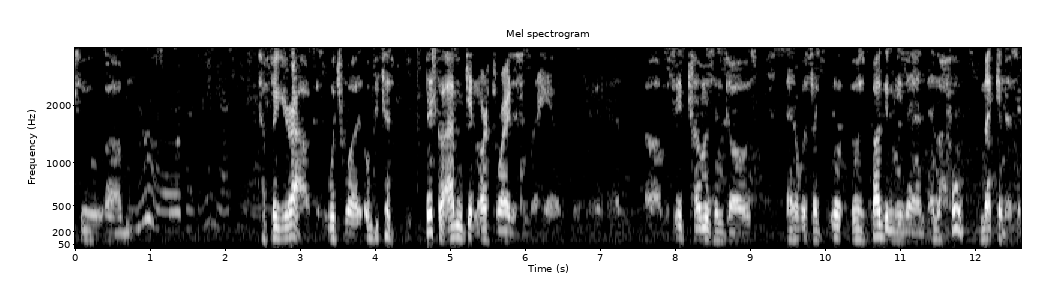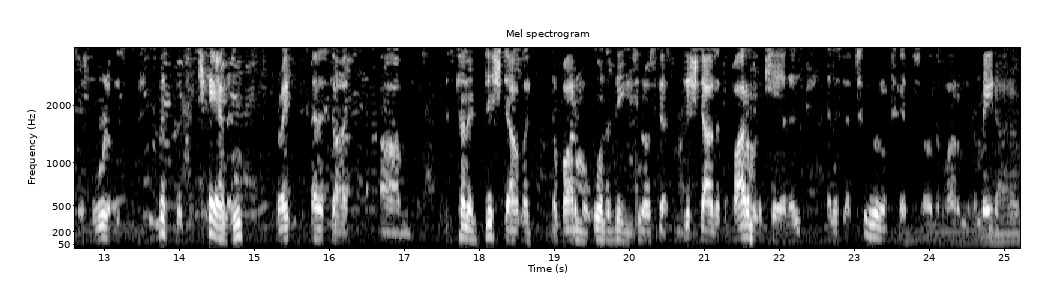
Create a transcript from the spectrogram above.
to, um, to figure out, which was because basically I'm getting arthritis in my hand. Okay? And um, so it comes and goes. And it was like, it was bugging me then. And the whole mechanism is really, it's basically it's a cannon right? And it's got um, it's kind of dished out like the bottom of one of these. You know, it's got dished out at the bottom of the cannon, and it's got two little tits on the bottom that are made out of.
